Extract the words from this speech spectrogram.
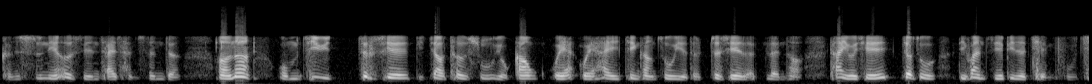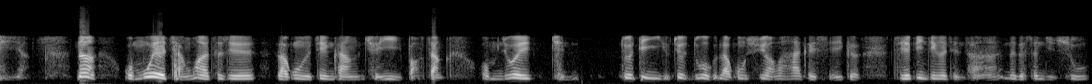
可能十年二十年才产生的。好，那我们基于这些比较特殊、有高危危害健康作业的这些人人哈，他有一些叫做罹患职业病的潜伏期啊，那。我们为了强化这些劳工的健康权益保障，我们就会请就定义，就如果劳工需要的话，他可以写一个职业病健康检查那个申请书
